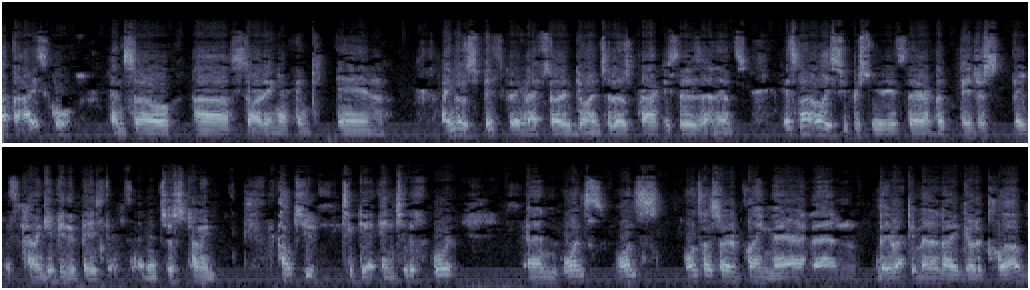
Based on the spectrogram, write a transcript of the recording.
at the high school. And so, uh, starting, I think in, I think it was fifth grade, I started going to those practices and it's, it's not really super serious there, but they just, they just kind of give you the basics and it just kind of helps you to get into the sport. And once, once, once I started playing there, then they recommended I go to club.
